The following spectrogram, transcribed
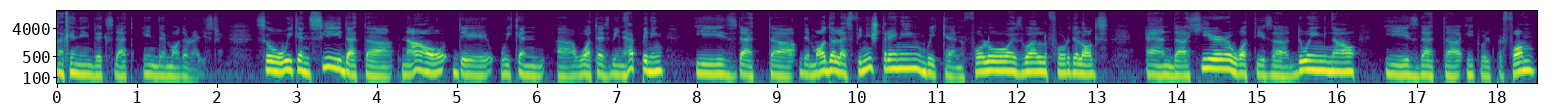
I can index that in the model registry. So we can see that uh, now the we can uh, what has been happening is that uh, the model has finished training. We can follow as well for the logs. And uh, here what is uh, doing now is that uh, it will perform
